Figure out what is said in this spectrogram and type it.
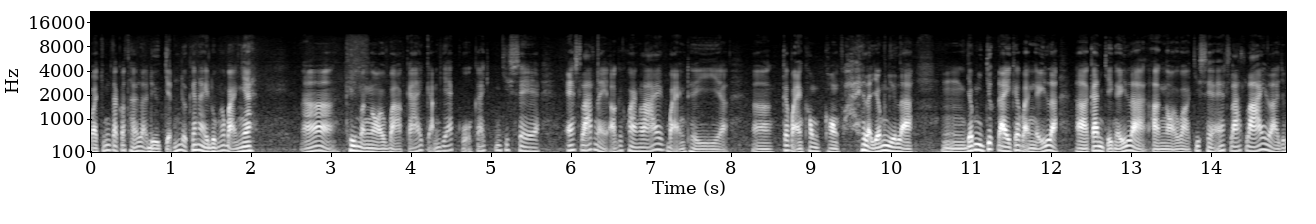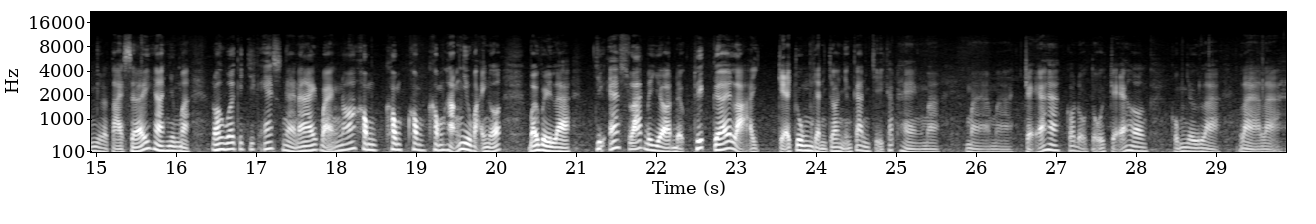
Và chúng ta có thể là điều chỉnh được cái này luôn các bạn nha. Đó, khi mà ngồi vào cái cảm giác của cái chiếc xe S-Class này ở cái khoang lái các bạn thì à, à các bạn không còn phải là giống như là um, giống như trước đây các bạn nghĩ là à, các anh chị nghĩ là à, ngồi vào chiếc xe S-Class lái là giống như là tài xế ha. Nhưng mà đối với cái chiếc S ngày nay các bạn nó không không không không hẳn như vậy nữa. Bởi vì là chiếc S-Class bây giờ được thiết kế lại trẻ trung dành cho những các anh chị khách hàng mà mà mà trẻ ha, có độ tuổi trẻ hơn, cũng như là là là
